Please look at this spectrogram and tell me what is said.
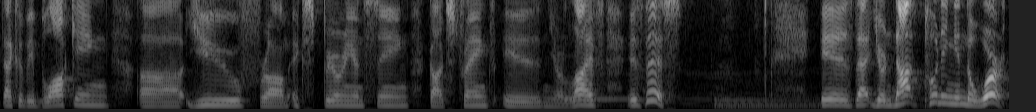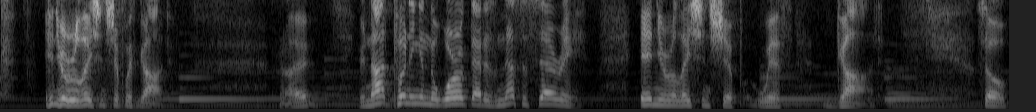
that could be blocking uh, you from experiencing God's strength in your life is this is that you're not putting in the work in your relationship with God. Right? You're not putting in the work that is necessary in your relationship with God. So,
